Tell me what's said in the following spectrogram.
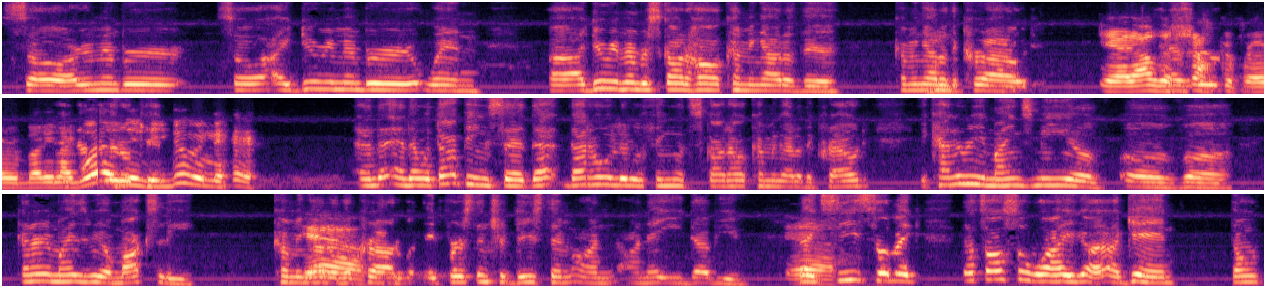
So I remember. So I do remember when uh, I do remember Scott Hall coming out of the coming out of the crowd. Yeah, that was a shocker for everybody. Like, what is he doing there? And and then with that being said, that that whole little thing with Scott Hall coming out of the crowd, it kind of reminds me of of uh, kind of reminds me of Moxley coming yeah. out of the crowd when they first introduced him on on AEW. Yeah. Like, see, so like that's also why uh, again don't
